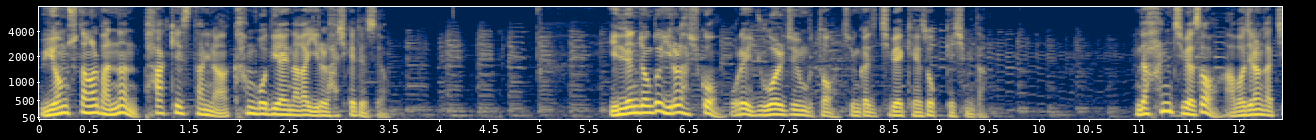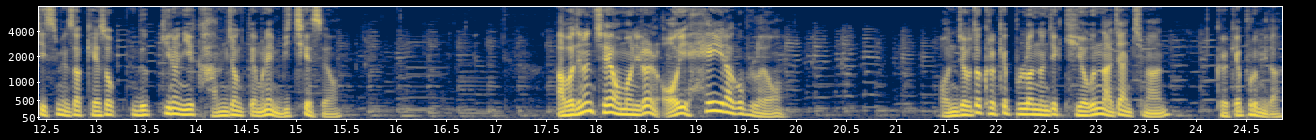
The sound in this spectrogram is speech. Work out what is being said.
위험 수당을 받는 파키스탄이나 캄보디아에 나가 일을 하시게 됐어요. 1년 정도 일을 하시고 올해 6월 즈음부터 지금까지 집에 계속 계십니다. 근데 한 집에서 아버지랑 같이 있으면서 계속 느끼는 이 감정 때문에 미치겠어요. 아버지는 제 어머니를 어이 헤이라고 불러요. 언제부터 그렇게 불렀는지 기억은 나지 않지만 그렇게 부릅니다.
